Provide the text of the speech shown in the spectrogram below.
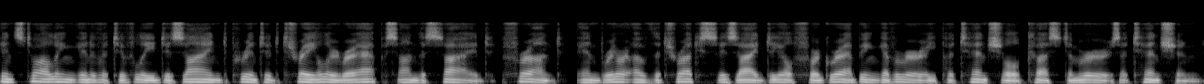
Installing innovatively designed printed trailer wraps on the side, front, and rear of the trucks is ideal for grabbing every potential customer's attention.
